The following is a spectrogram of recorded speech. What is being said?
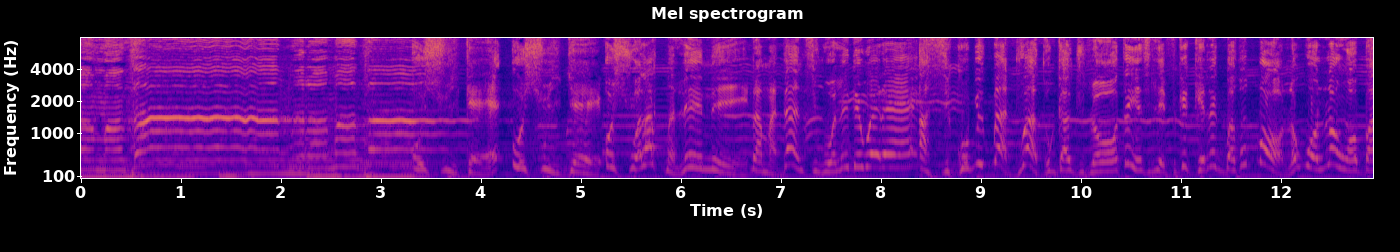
Ramazan, Ramazan oṣù ìkẹ́ oṣù ìgẹ̀ oṣù alápọ̀nlé ni. Ramadan ti wọlé dé wẹ́rẹ́. Àsìkò gbígbàdúrà tó ga jùlọ téèyàn ti lè fi kékeré gba púpọ̀ lọ́wọ́ ọlọ́run ọba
